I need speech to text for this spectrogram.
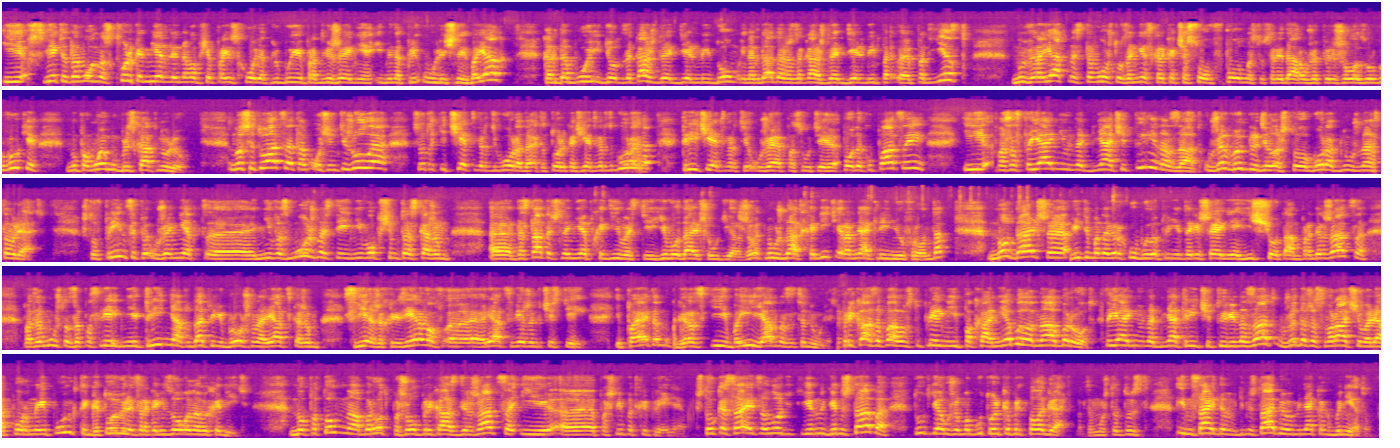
И в свете того, насколько медленно вообще происходят любые продвижения именно при уличных боях, когда бой идет за каждый отдельный дом, иногда даже за каждый отдельный э, подъезд, ну, вероятность того, что за несколько часов полностью Солидар уже перешел из рук в руки, ну, по-моему, близка к нулю. Но ситуация там очень тяжелая. Все-таки четверть города, это только четверть города, три четверти уже, по сути, под оккупацией. И по состоянию на дня четыре назад уже выглядело, что город нужно оставлять. Что, в принципе, уже нет э, ни возможностей, ни, в общем-то, скажем, э, достаточной необходимости его дальше удерживать. Нужно отходить и равнять линию фронта. Но дальше, видимо, наверху было принято решение еще там продержаться, потому что за последние три дня туда переброшено ряд, скажем, свежих резервов, э, ряд свежих частей. И поэтому городские бои явно затянулись. Приказа по выступлении пока не было, наоборот. Стоянию на дня 3-4 назад уже даже сворачивали опорные пункты, готовились организованно выходить. Но потом, наоборот, пошел приказ приказ держаться и э, пошли подкрепления. Что касается логики Генштаба, тут я уже могу только предполагать, потому что то есть инсайдов в Генштабе у меня как бы нету.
